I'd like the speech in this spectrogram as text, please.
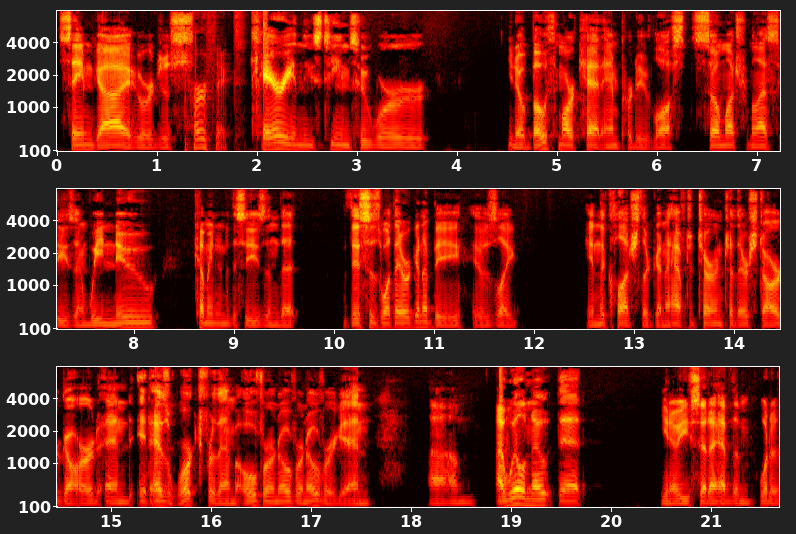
same guy who are just Perfect. carrying these teams who were, you know, both Marquette and Purdue lost so much from last season. We knew coming into the season that this is what they were going to be. It was like in the clutch, they're going to have to turn to their star guard, and it has worked for them over and over and over again. Um, I will note that, you know, you said I have them. What are,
